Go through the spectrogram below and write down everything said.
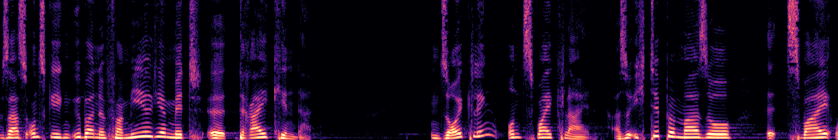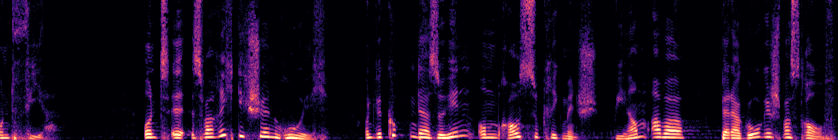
saß uns gegenüber eine Familie mit äh, drei Kindern ein Säugling und zwei Kleinen. Also ich tippe mal so äh, zwei und vier. Und äh, es war richtig schön ruhig. Und wir guckten da so hin, um rauszukriegen, Mensch, wir haben aber pädagogisch was drauf.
